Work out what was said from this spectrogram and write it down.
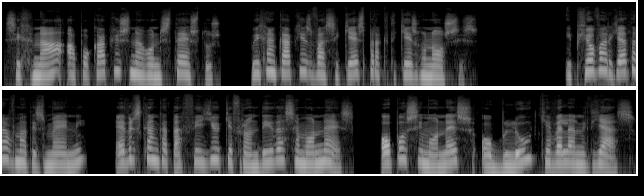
συχνά από κάποιους συναγωνιστές τους που είχαν κάποιες βασικές πρακτικές γνώσεις. Οι πιο βαριά τραυματισμένοι έβρισκαν καταφύγιο και φροντίδα σε μονές, όπως οι μονές Ομπλού και Βελανιδιάς.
